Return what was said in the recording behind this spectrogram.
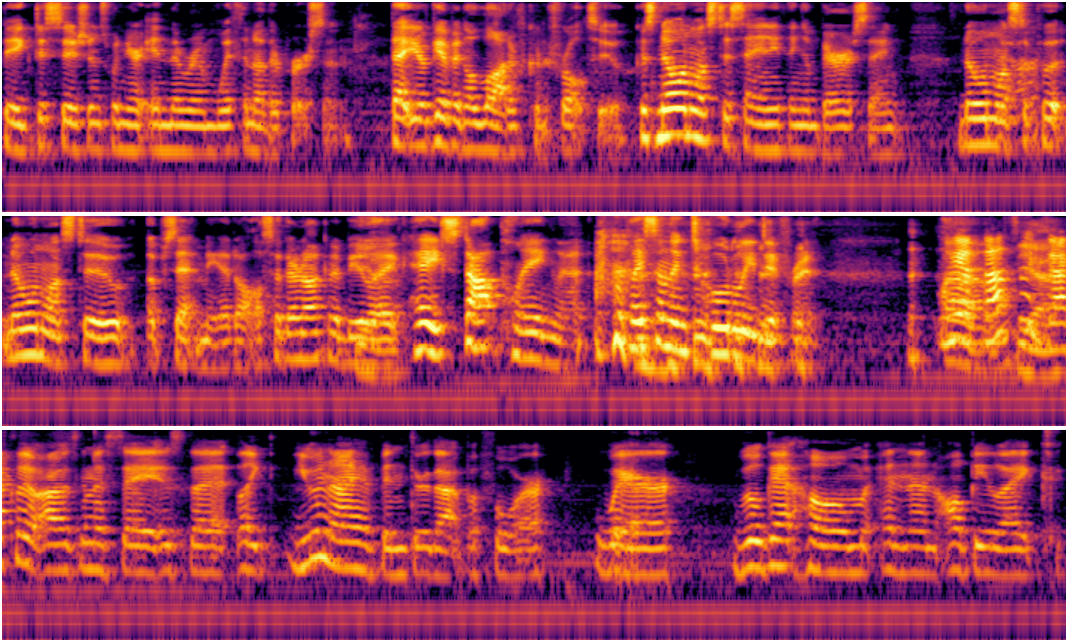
big decisions when you're in the room with another person that you're giving a lot of control to because no one wants to say anything embarrassing no one wants to put no one wants to upset me at all so they're not going to be Yeah. like hey stop playing that play something totally different Well, yeah, Um, that's yeah. exactly what I was gonna say. Is that like you and I have been through that before, where we'll get home and then I'll be like,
